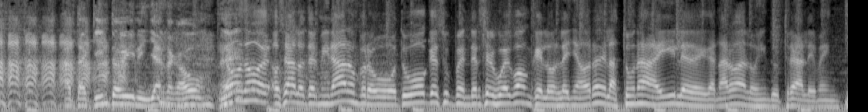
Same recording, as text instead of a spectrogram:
Hasta el quinto inning, ya se acabó. ¿eh? No, no, o sea, lo terminaron, pero tuvo que suspenderse el juego, aunque los leñadores de las tunas ahí le ganaron a los industriales, men. Mm.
